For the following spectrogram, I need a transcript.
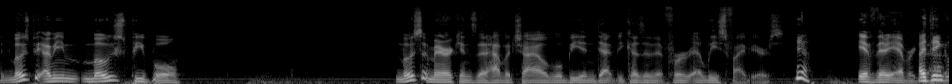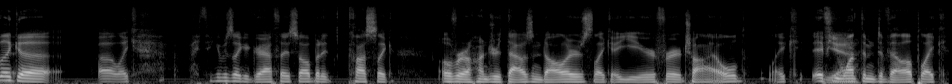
Most people, I mean, most people, most Americans that have a child will be in debt because of it for at least five years. Yeah. if they ever. Get I think out of like it. a, uh, like, I think it was like a graph that I saw, but it costs like over a hundred thousand dollars like a year for a child. Like if you Yeah. want them to develop like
